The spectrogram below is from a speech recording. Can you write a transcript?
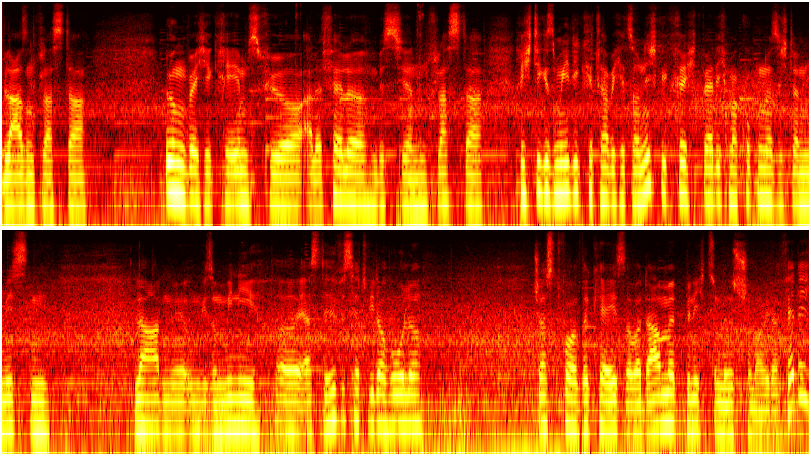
Blasenpflaster, irgendwelche Cremes für alle Fälle, ein bisschen Pflaster. Richtiges Medikit habe ich jetzt noch nicht gekriegt, werde ich mal gucken, dass ich dann im nächsten Laden irgendwie so ein Mini-Erste-Hilfe-Set wiederhole. Just for the case, aber damit bin ich zumindest schon mal wieder fertig.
